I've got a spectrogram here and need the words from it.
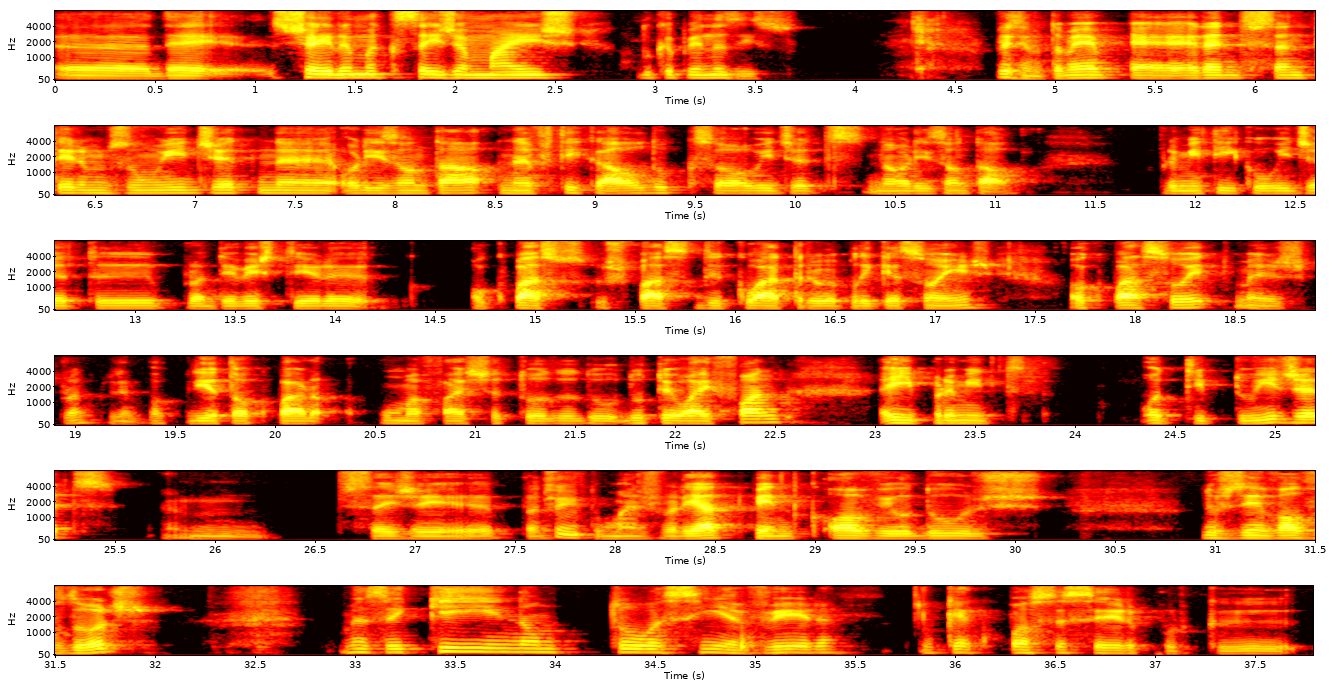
eh, de- cheira-me que seja mais do que apenas isso. Por exemplo, também é- era interessante termos um widget na horizontal, na vertical do que só widgets na horizontal. Permitir que o widget, pronto, em vez de ter eh, ocupasse o espaço de quatro aplicações, ocupasse oito, mas pronto, por exemplo, podia-te ocupar uma faixa toda do, do teu iPhone, aí permite outro tipo de widgets, hum, seja pronto, o mais variado, depende, óbvio, dos, dos desenvolvedores, mas aqui não estou assim a ver o que é que possa ser, porque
